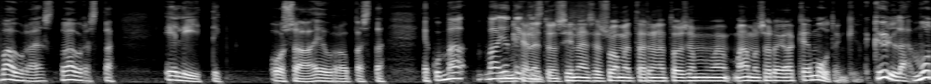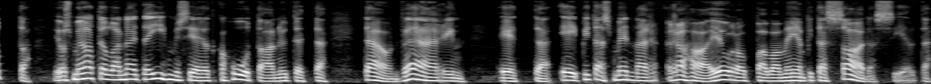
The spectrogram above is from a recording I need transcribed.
vaurasta, vaurasta eliittiosaa Euroopasta. Ja kun mä, mä jotenkin... Mikä nyt on sinänsä Suomen tarina toisen ma- maailmansodan jälkeen muutenkin. Kyllä, mutta jos me ajatellaan näitä ihmisiä, jotka huutaa nyt, että tämä on väärin, että ei pitäisi mennä rahaa Eurooppaan, vaan meidän pitäisi saada sieltä.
